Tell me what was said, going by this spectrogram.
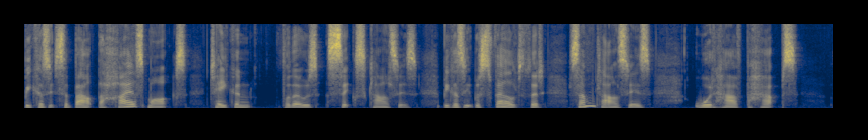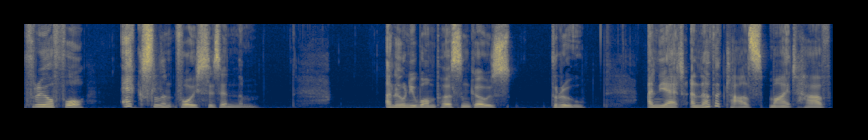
because it's about the highest marks taken for those six classes. Because it was felt that some classes would have perhaps three or four excellent voices in them, and only one person goes through. And yet another class might have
